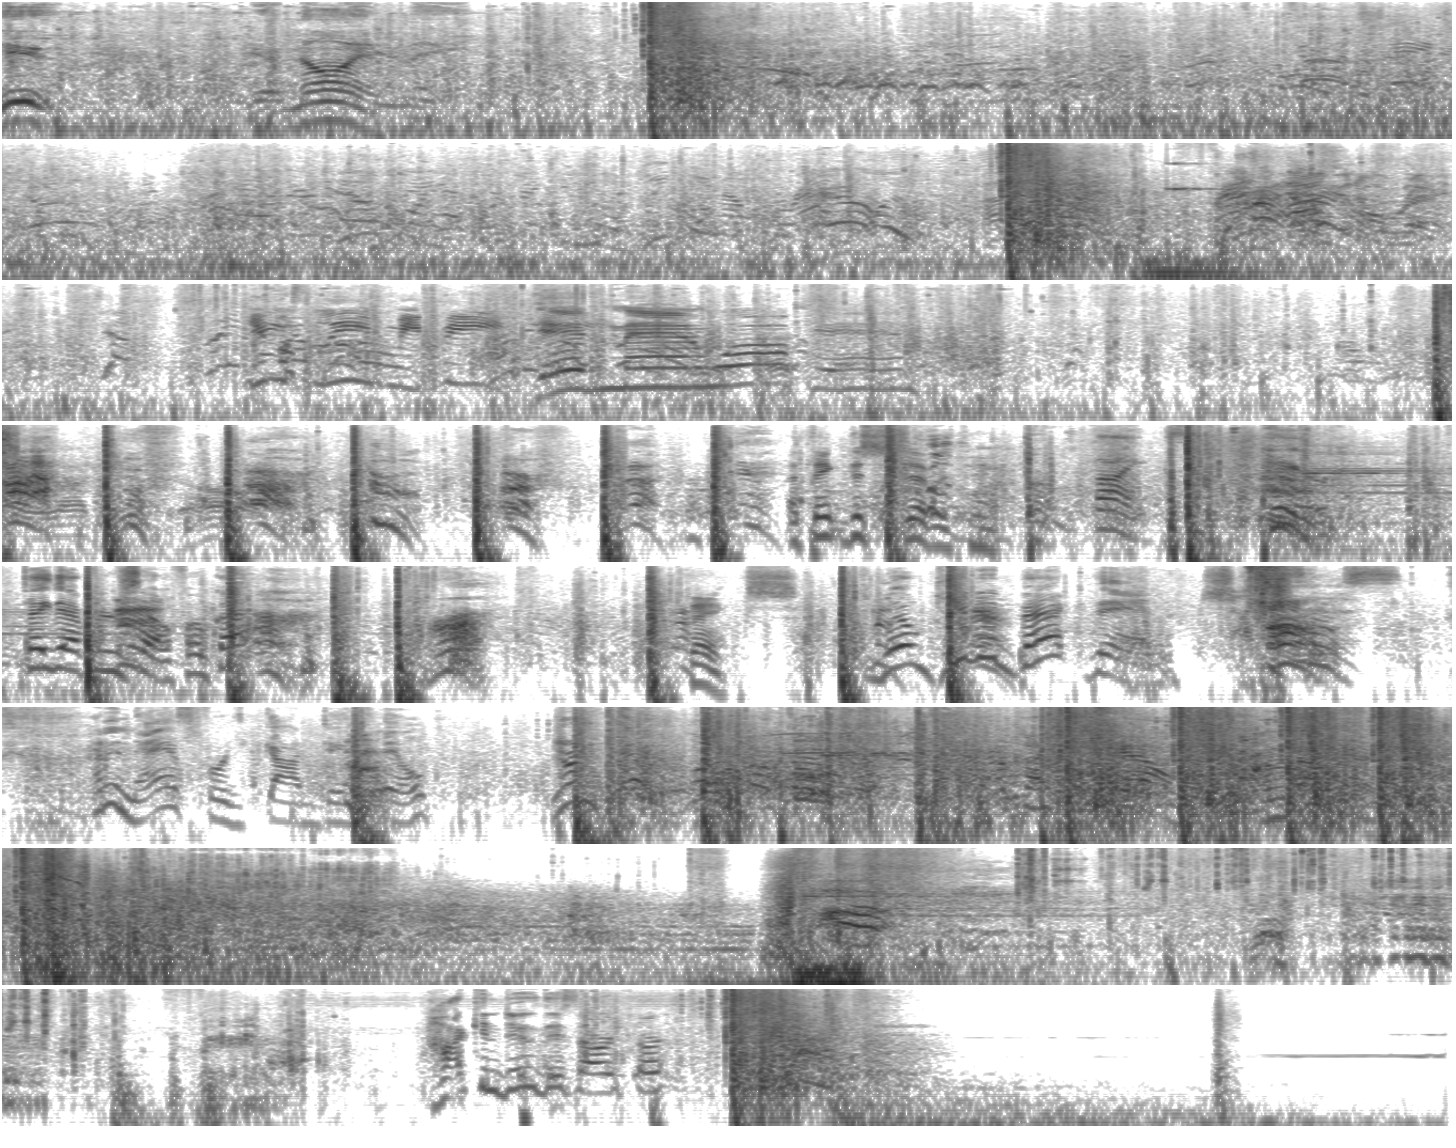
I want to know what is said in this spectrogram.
You. You're annoying me. Dead man walking. I think this is everything. Thanks. Here, take that for yourself, okay? Thanks. Well, give it back then. Jesus. I didn't ask for his goddamn help. I can do this, Arthur.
